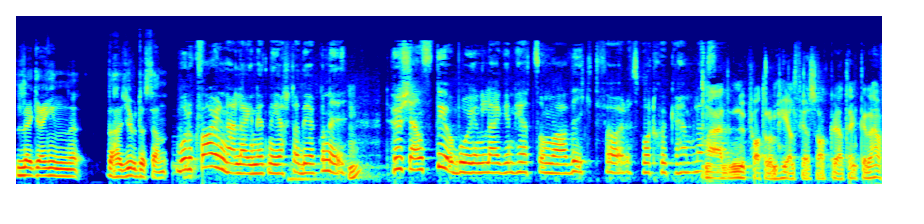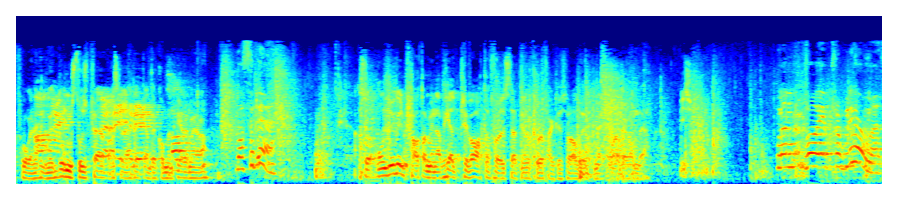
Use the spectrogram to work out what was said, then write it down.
lägga in det här ljudet sen. Bor du kvar i den här lägenheten i Ersta diakoni? Hur känns det att bo i en lägenhet som var vikt för svårt sjuka hemlösa? Nej, nu pratar de om helt fel saker. Jag tänker den här frågan är domstolsprövad så det här tänker jag inte kommentera mer. Varför det? Alltså, om du vill prata om mina helt privata förutsättningar då får du faktiskt höra av dig till mig och om det. Men vad är problemet?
